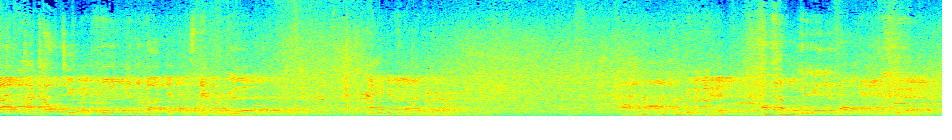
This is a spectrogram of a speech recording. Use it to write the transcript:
Oh, I told you a foot in bucket was never good. How we doing over here? Off and on, we're doing good. Also, hitting the bucket is good.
